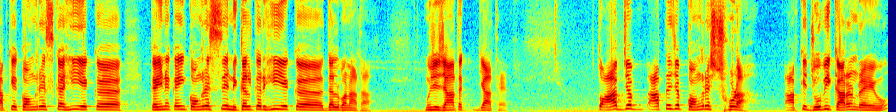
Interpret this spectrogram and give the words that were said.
आपके कांग्रेस का ही एक अ, कहीं ना कहीं कांग्रेस से निकलकर ही एक दल बना था। मुझे जहाँ तक ज्ञात है। तो आप जब, आपने जब कांग्रेस छोड़ा, आपके जो भी कारण रहे हो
